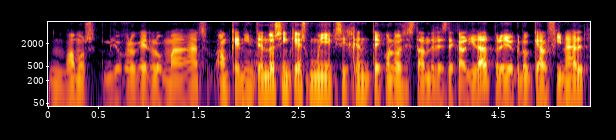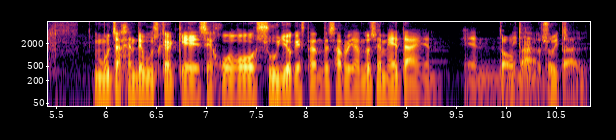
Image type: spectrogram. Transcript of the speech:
vamos, yo creo que es lo más... Aunque Nintendo sí que es muy exigente con los estándares de calidad, pero yo creo que al final mucha gente busca que ese juego suyo que están desarrollando se meta en, en total, total.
